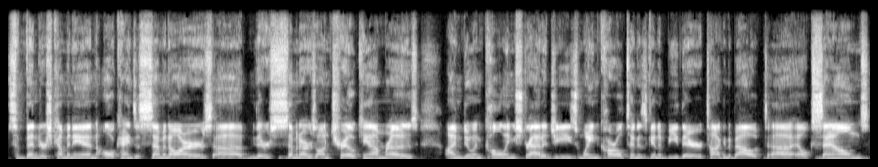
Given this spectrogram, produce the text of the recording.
Some vendors coming in all kinds of seminars uh, there's seminars on trail cameras. I'm doing calling strategies. Wayne carlton is going to be there talking about uh, elk sounds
